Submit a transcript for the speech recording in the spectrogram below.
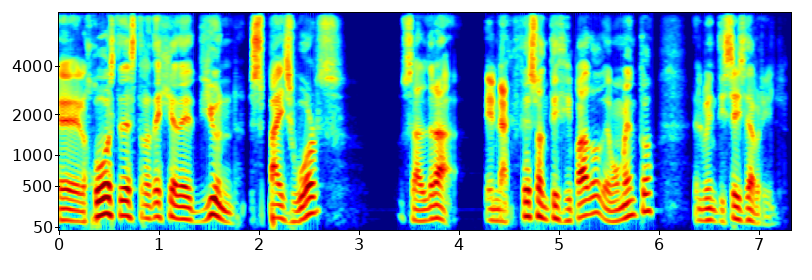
El juego este de estrategia de Dune Spice Wars saldrá en acceso anticipado, de momento, el 26 de abril.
